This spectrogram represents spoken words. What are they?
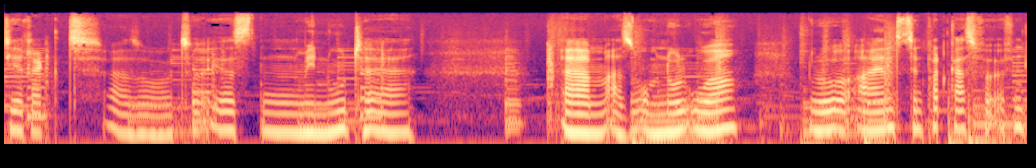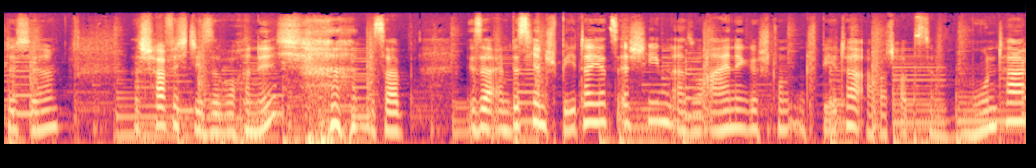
direkt, also zur ersten Minute, ähm, also um 0 Uhr, 01 den Podcast veröffentliche. Das schaffe ich diese Woche nicht. Deshalb ist er ein bisschen später jetzt erschienen, also einige Stunden später, aber trotzdem Montag.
